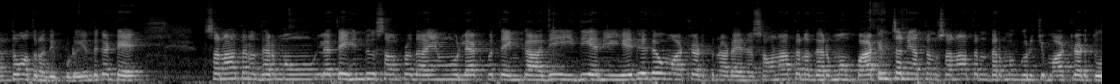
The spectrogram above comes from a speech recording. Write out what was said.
అర్థమవుతున్నది ఇప్పుడు. ఎందుకంటే సనాతన ధర్మము లేకపోతే హిందూ సాంప్రదాయము లేకపోతే ఇంకా అది ఇది అని ఏదేదో మాట్లాడుతున్నాడు ఆయన. సనాతన ధర్మం పాటించని అతను సనాతన ధర్మం గురించి మాట్లాడుతూ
